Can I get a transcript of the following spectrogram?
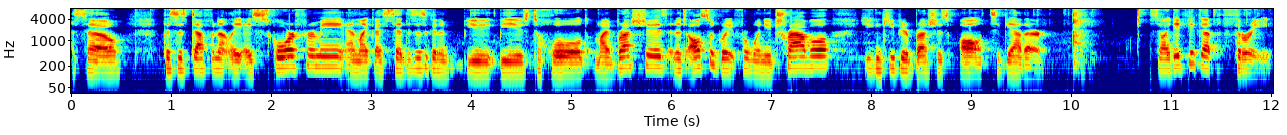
so this is definitely a score for me. And like I said, this is going to be, used to hold my brushes. And it's also great for when you travel. You can keep your brushes all together. So I did pick up three.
